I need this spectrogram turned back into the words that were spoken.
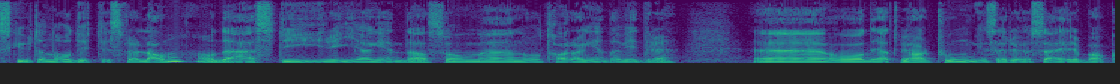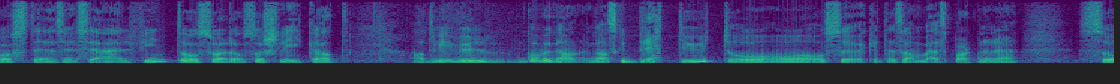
skuta nå dyttes fra land, og det er styret i Agenda som nå tar Agenda videre. Og det at vi har tunge, seriøse eiere bak oss, det syns jeg er fint. Og så er det også slik at, at vi vil gå ganske bredt ut og, og, og søke til samarbeidspartnere. Så,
